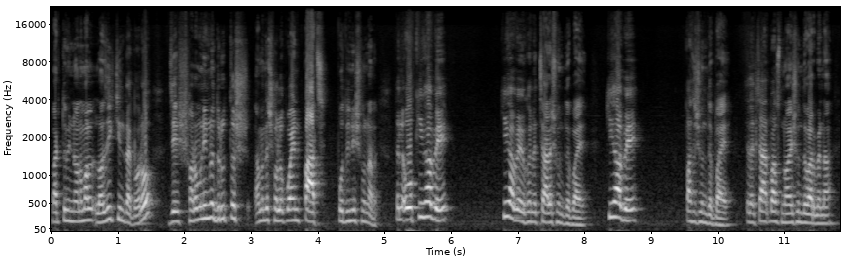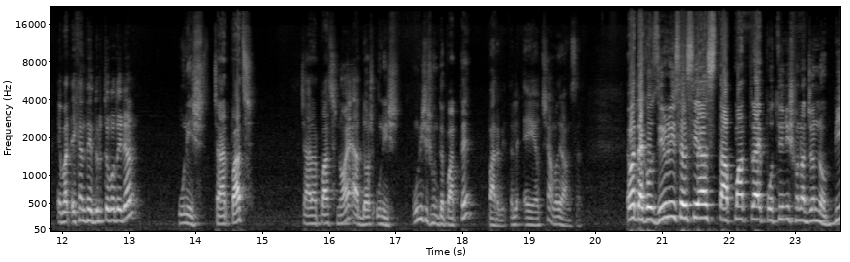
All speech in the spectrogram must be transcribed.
বাট তুমি নর্মাল লজিক চিন্তা করো যে সর্বনিম্ন দূরত্ব আমাদের ষোলো পয়েন্ট পাঁচ প্রতিদিন শোনার। তাহলে ও কীভাবে কীভাবে ওখানে চারে শুনতে পায়? কীভাবে পাঁচে শুনতে পায়? তাহলে চার পাঁচ নয় শুনতে পারবে না। এবার এখান থেকে দূরত্ব কত এটার? উনিশ। চার পাঁচ চার পাঁচ নয় আর দশ, উনিশ। উনিশে শুনতে পারতে পারবে। তাহলে এই হচ্ছে আমাদের আনসার এবার দেখো জিরো ডিগ্রি সেলসিয়াস তাপমাত্রায় প্রতিদিনই শোনার জন্য বি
